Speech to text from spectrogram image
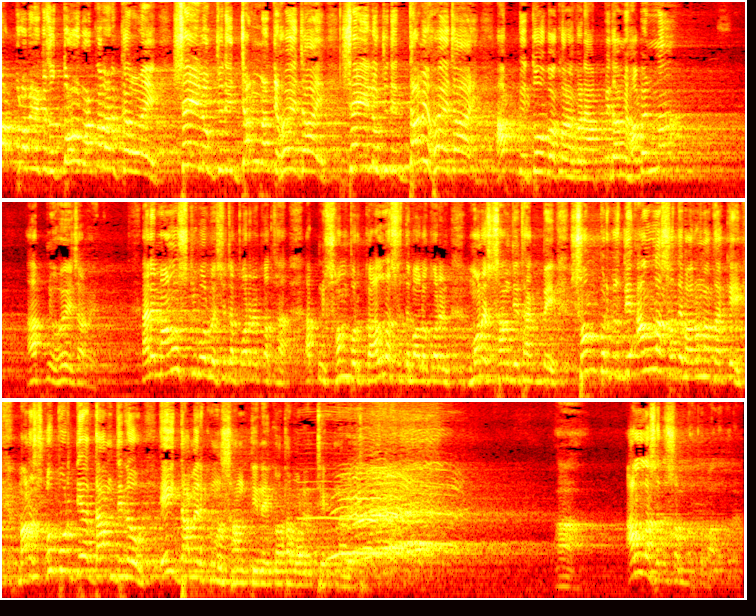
রাব্বুল কাছে তওবা করার কারণে সেই লোক যদি জান্নাতি হয়ে যায়, সেই লোক যদি দামি হয়ে যায়, আপনি তওবা করার কারণে আপনি দামি হবেন না? আপনি হয়ে যাবেন। আরে মানুষ কি বলবে সেটা পরের কথা। আপনি সম্পর্ক আল্লাহর সাথে ভালো করেন, মনের শান্তি থাকবে। সম্পর্ক যদি আল্লাহর সাথে ভালো না থাকে, মানুষ উপর দিয়ে দাম দিলেও এই দামের কোনো শান্তি নেই, কথা বলেন ঠিক না হ্যাঁ আল্লাহর সাথে সম্পর্ক ভালো করেন।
